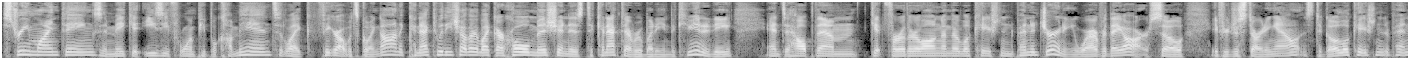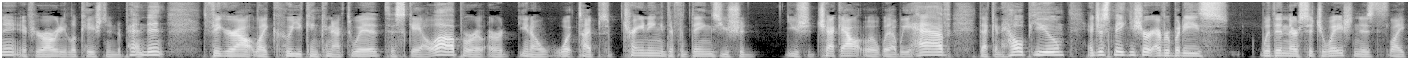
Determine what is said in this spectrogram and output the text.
streamline things and make it easy for when people come in to like figure out what's going on and connect with each other? Like our whole mission is to connect everybody in the community and to help them get further along on their location independent journey wherever they are. So if you're just starting out it's to go location independent. If you're already location independent figure out like who you can connect with to scale up or or you know what types of training and different things you should you should check out that we have that can help you and just making sure everybody's within their situation is like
